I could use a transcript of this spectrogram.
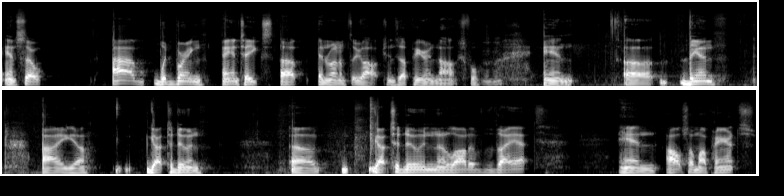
And so I would bring antiques up and run them through auctions up here in Knoxville. And uh, then I uh, got to doing uh, got to doing a lot of that, and also my parents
